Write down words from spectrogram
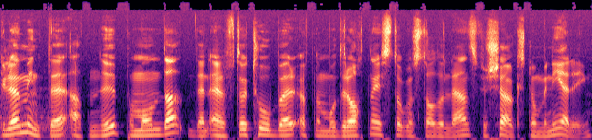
Glöm inte att nu på måndag den 11 oktober öppnar Moderaterna i Stockholms stad och läns försöksnominering.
